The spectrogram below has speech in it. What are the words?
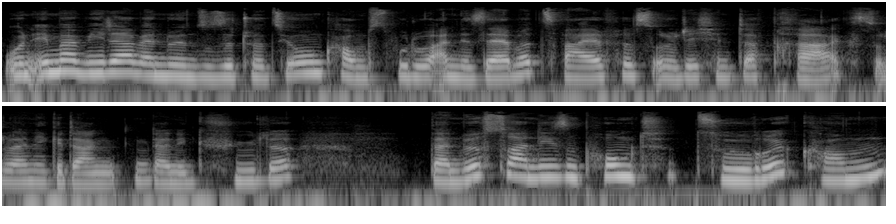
Und immer wieder, wenn du in so Situationen kommst, wo du an dir selber zweifelst oder dich hinterfragst oder deine Gedanken, deine Gefühle, dann wirst du an diesen Punkt zurückkommen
